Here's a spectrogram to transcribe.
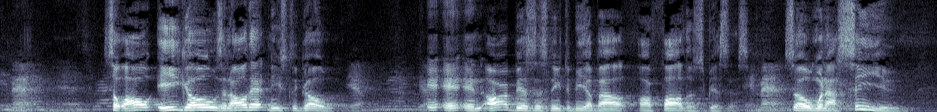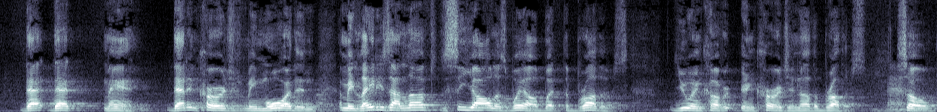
Amen. So all egos and all that needs to go. Yeah. And, and- and our business need to be about our Father's business. Amen. So when I see you, that that man, that encourages me more than I mean, ladies, I love to see y'all as well, but the brothers, you encourage, encouraging other brothers. So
